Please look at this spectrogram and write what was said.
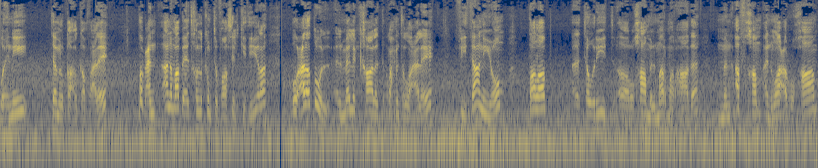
وهني تم إلقاء القبض عليه. طبعا أنا ما أبي أدخل لكم تفاصيل كثيرة. وعلى طول الملك خالد رحمة الله عليه في ثاني يوم طلب آه، توريد آه، رخام المرمر هذا من أفخم أنواع الرخام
